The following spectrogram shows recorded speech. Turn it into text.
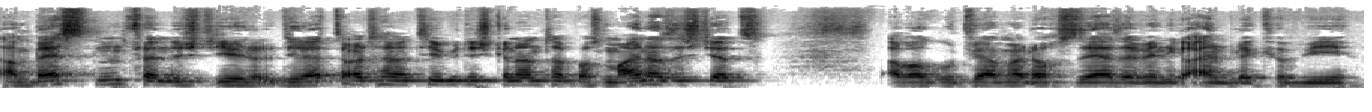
Am besten fände ich die, die letzte Alternative, die ich genannt habe, aus meiner Sicht jetzt. Aber gut, wir haben halt auch sehr, sehr wenig Einblicke, wie,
